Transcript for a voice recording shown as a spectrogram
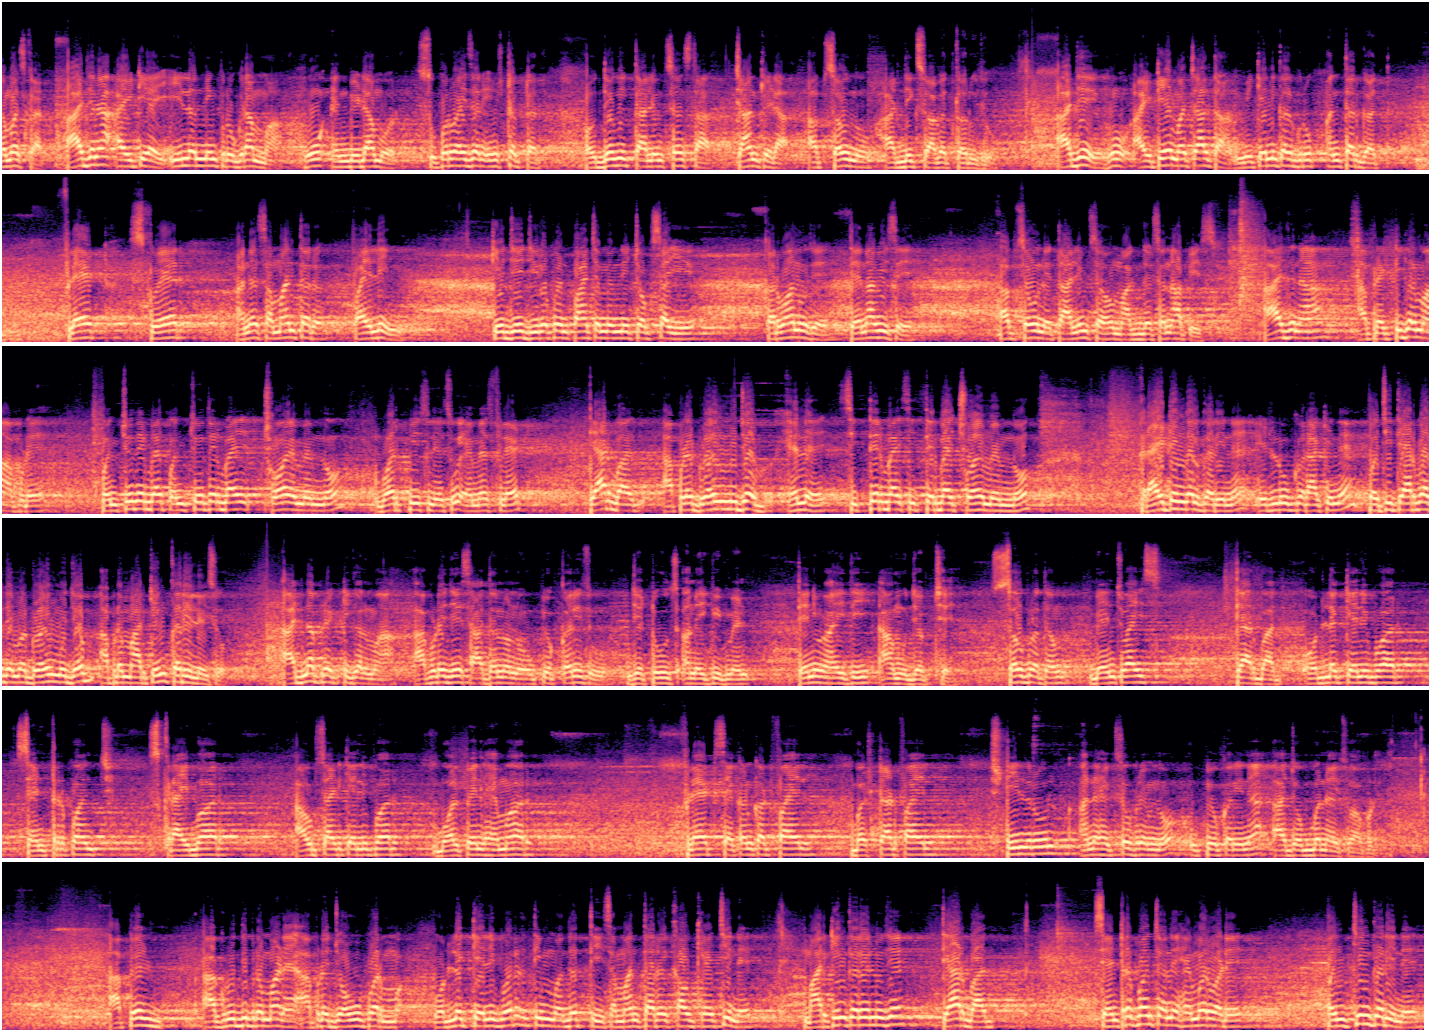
નમસ્કાર. આજના ITI e learning પ્રોગ્રામમાં હું એનબી ડામોર, સુપરવાઇઝર ઇન્સ્ટ્રક્ટર, ઔદ્યોગિક તાલીમ સંસ્થા ચાંદખેડા. આપ સૌનું હાર્દિક સ્વાગત કરું છું. આજે હું આઈટીઆઈમાં ચાલતા મિકેનિકલ ગ્રુપ અંતર્ગત ફ્લેટ, સ્ક્વેર અને સમાંતર ફાઇલિંગ કે જે ઝીરો પોઈન્ટ પાંચ એમએમની ચોકસાઈએ કરવાનું છે તેના વિશે આપ સૌને તાલીમ સહ માર્ગદર્શન આપીશ. આજના આ પ્રેક્ટિકલમાં આપણે પંચોતેર બાય પંચોતેર બાય છ એમએમનો વર્ક પીસ લેશું એમએસ ફ્લેટ ત્યારબાદ આપણે ડ્રોઈંગ મુજબ એને સિત્તેર બાય સિત્તેર બાય છ એમએમનો રાઈટ એંગલ કરીને એટલું રાખીને પછી ત્યારબાદ એમાં ડ્રોઈંગ મુજબ આપણે માર્કિંગ કરી લઈશું. આજના પ્રેક્ટિકલમાં આપણે જે સાધનોનો ઉપયોગ કરીશું, જે ટૂલ્સ અને ઇક્વિપમેન્ટ તેની માહિતી આ મુજબ છે. સૌપ્રથમ બેન્ચ વાઇઝ ત્યારબાદ odd leg calliper, centre punch, scriber, outside calliper ball pen hammer, flat second cut file, bastard file, steel rule અને હેક્સો ફ્રેમનો ઉપયોગ કરીને આ જોબ બનાવીશું આપણે. આપેલ આકૃતિ પ્રમાણે આપણે જોબ ઉપર ઓડલેક કેલિપરથી મદદથી સમાંતર રેખાઓ ખેંચીને માર્કિંગ કરેલું છે. ત્યારબાદ સેન્ટર પંચ અને હેમર વડે પંચિંગ કરીને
